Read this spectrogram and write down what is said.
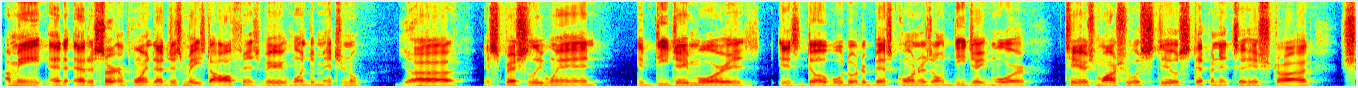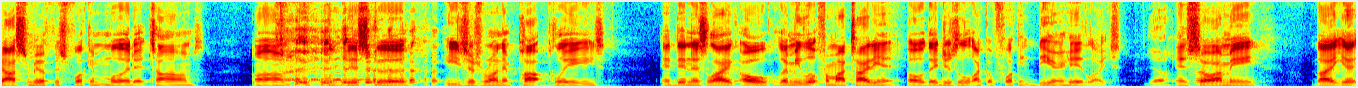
I mean at at a certain point that just makes the offense very one dimensional. Yeah. Uh, especially when if DJ Moore is is doubled or the best corners on DJ Moore. Terrace Marshall is still stepping into his stride. Shi Smith is fucking mud at times. Um, Laviska, he's just running pop plays. And then it's like, oh, let me look for my tight end. Oh, they just look like a fucking deer in headlights. Yeah. And so, I mean, like, yeah,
